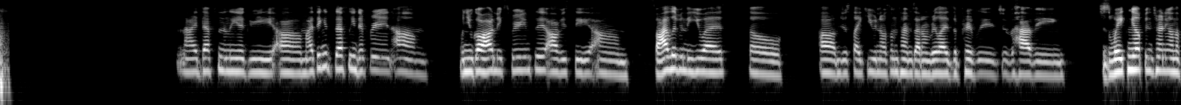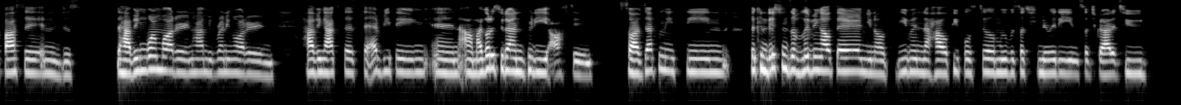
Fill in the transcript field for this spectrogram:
I definitely agree. Um, I think it's definitely different um, when you go out and experience it. Obviously, um, so I live in the U.S., so um, just like you know, sometimes I don't realize the privilege of having just waking up and turning on the faucet and just having warm water and having running water and having access to everything. And um, I go to Sudan pretty often, so I've definitely seen the conditions of living out there, and you know, even how people still move with such humility and such gratitude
